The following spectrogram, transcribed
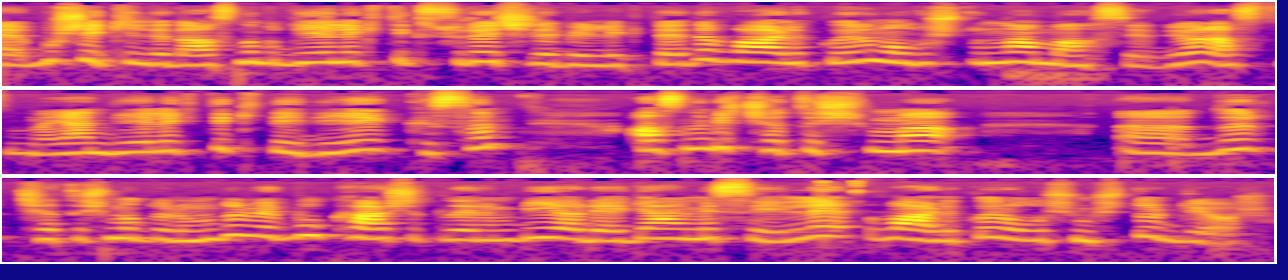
E, bu şekilde de aslında bu diyalektik süreçle birlikte de varlıkların oluştuğundan bahsediyor aslında. Yani diyalektik dediği kısım aslında bir çatışmadır, çatışma durumudur ve bu karşıtların bir araya gelmesiyle varlıklar oluşmuştur diyor.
